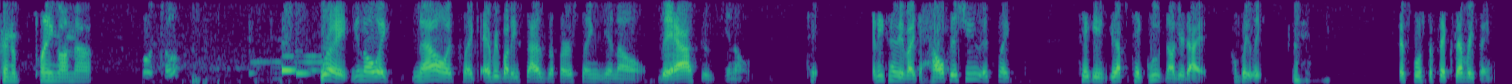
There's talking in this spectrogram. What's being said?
kind of playing on that. right, you know, like now it's like everybody says the first thing you know they ask is you know, t- anytime you have like a health issue, it's like taking you have to take gluten out of your diet completely. Mm-hmm. It's supposed to fix everything.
